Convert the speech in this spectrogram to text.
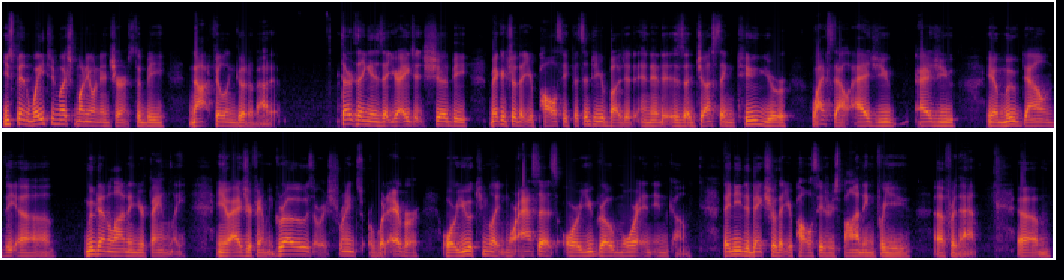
You spend way too much money on insurance to be not feeling good about it. Third thing is that your agent should be making sure that your policy fits into your budget and it is adjusting to your lifestyle as you as you you know move down the uh, move down the line in your family. You know, as your family grows or it shrinks or whatever, or you accumulate more assets or you grow more in income, they need to make sure that your policy is responding for you uh, for that. Um,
